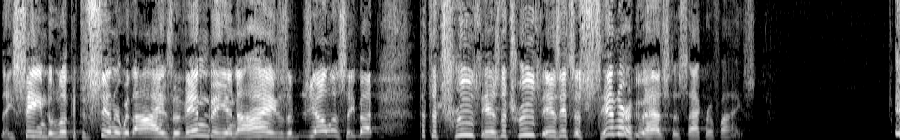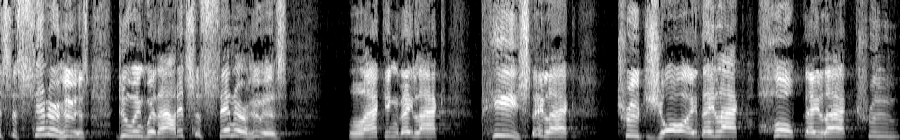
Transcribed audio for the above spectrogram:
They seemed to look at the sinner with eyes of envy and eyes of jealousy, but, but the truth is, the truth is, it's a sinner who has to sacrifice. It's the sinner who is doing without. It's the sinner who is lacking. They lack peace. They lack true joy. They lack hope. They lack true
